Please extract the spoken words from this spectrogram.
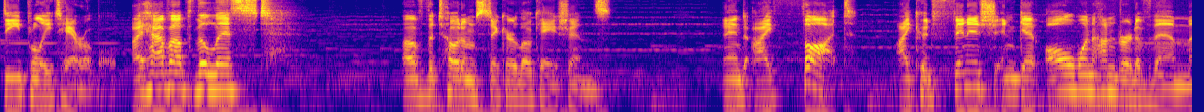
deeply terrible. I have up the list of the totem sticker locations. And I thought I could finish and get all 100 of them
